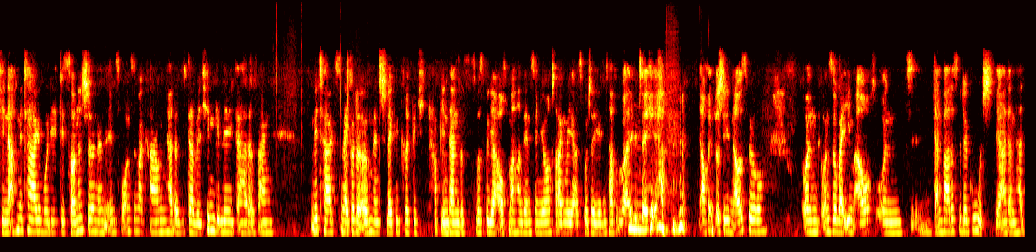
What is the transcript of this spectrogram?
die Nachmittage, wo die, die Sonne schön in, ins Wohnzimmer kam, hat er sich da wirklich hingelegt, da hat er seinen Mittagssnack oder irgendeinen Schleck gekriegt. Ich habe ihn dann, das wirst du ja auch machen, den Senioren tragen wir ja als Futter jeden Tag überall mhm. hinterher, auch in verschiedenen Ausführungen. Und, und so bei ihm auch. Und dann war das wieder gut. Ja, dann hat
